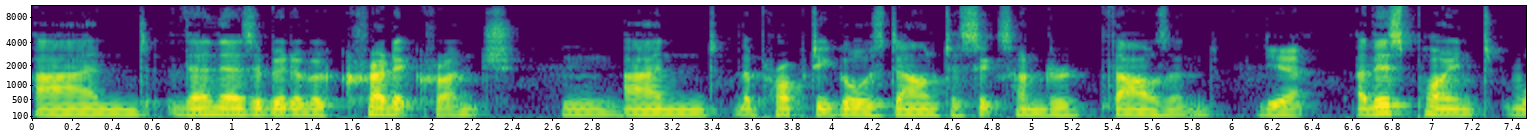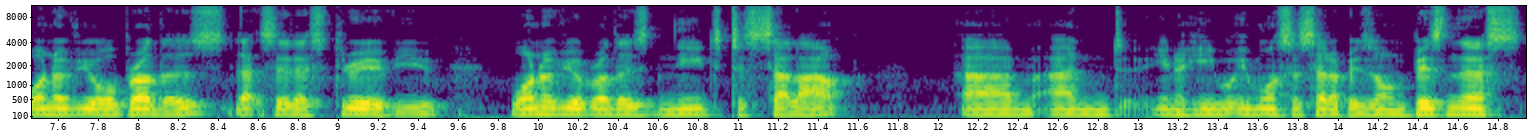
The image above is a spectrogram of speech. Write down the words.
and then there's a bit of a credit crunch, Mm. and the property goes down to six hundred thousand. Yeah. At this point, one of your brothers, let's say there's three of you, one of your brothers needs to sell out, um, and you know he he wants to set up his own business,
